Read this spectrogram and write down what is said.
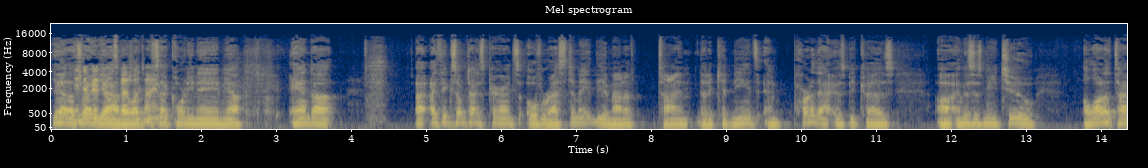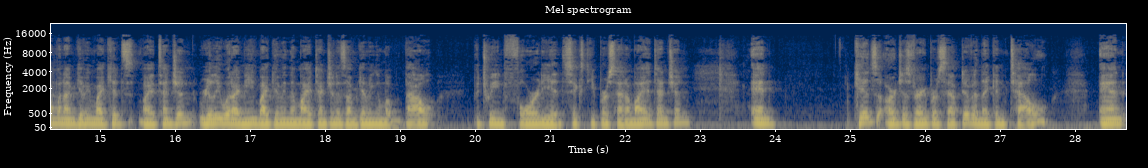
Yeah, that's right. Yeah, they're like, what's that corny name? Yeah, and uh, I, I think sometimes parents overestimate the amount of time that a kid needs, and part of that is because uh, and this is me too. A lot of the time when I'm giving my kids my attention, really what I mean by giving them my attention is I'm giving them about between 40 and 60% of my attention. And kids are just very perceptive and they can tell. And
